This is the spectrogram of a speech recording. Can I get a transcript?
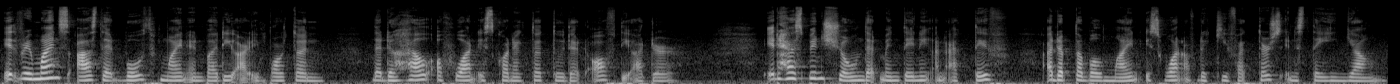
It reminds us that both mind and body are important, that the health of one is connected to that of the other. It has been shown that maintaining an active, adaptable mind is one of the key factors in staying young.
